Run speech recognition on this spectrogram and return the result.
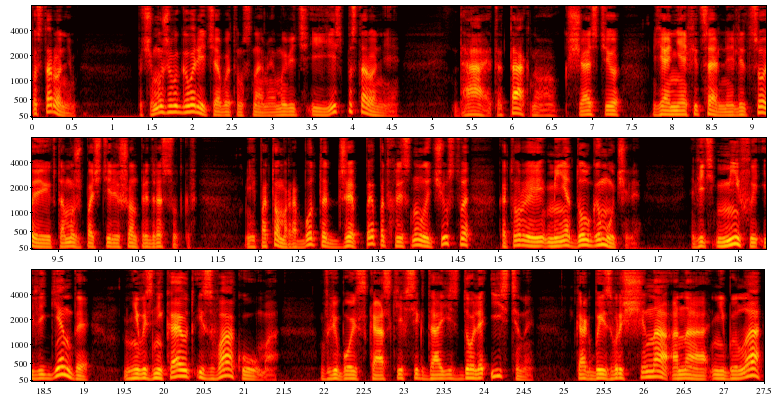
посторонним». Почему же вы говорите об этом с нами? Мы ведь и есть посторонние. Да, это так, но, к счастью, я не официальное лицо и к тому же почти лишен предрассудков. И потом, работа Дж.П. подхлестнула чувства, которые меня долго мучили. Ведь мифы и легенды не возникают из вакуума. В любой сказке всегда есть доля истины. Как бы извращена она ни была,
